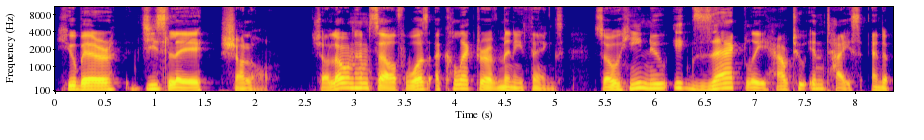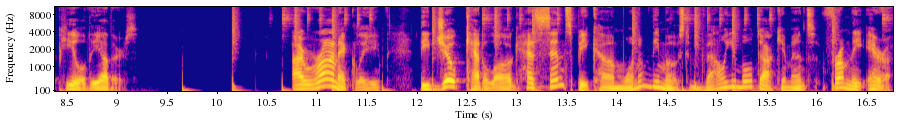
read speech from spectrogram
Hubert Gisle Chalon. Chalon himself was a collector of many things, so he knew exactly how to entice and appeal the others. Ironically, the joke catalog has since become one of the most valuable documents from the era.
